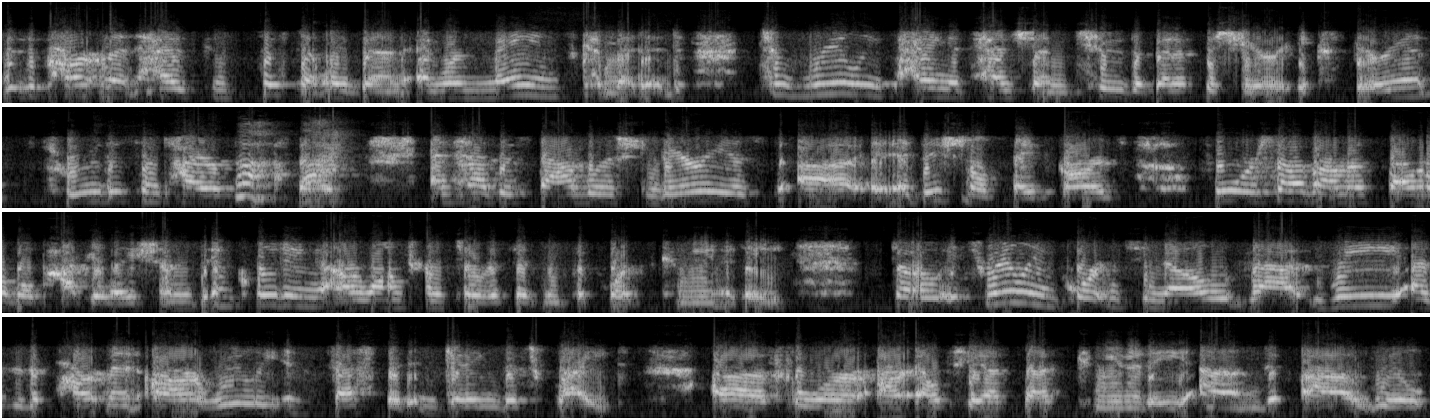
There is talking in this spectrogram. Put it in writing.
the department has consistently been and remains committed to really paying attention to the beneficiary experience through this entire process and has established various uh, additional safeguards for some of our most vulnerable populations, including our long-term services and supports community. So it's really important to know that we as a department are really invested in getting this right uh, for our LTSS community. And uh, we'll,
